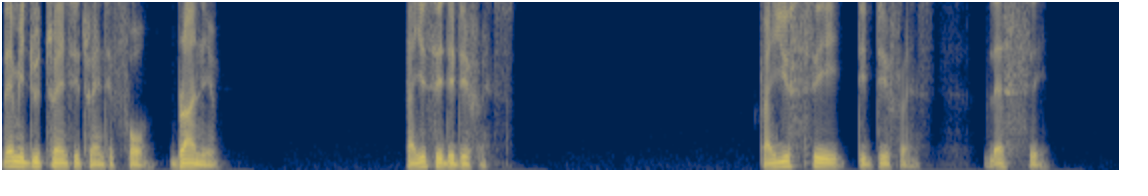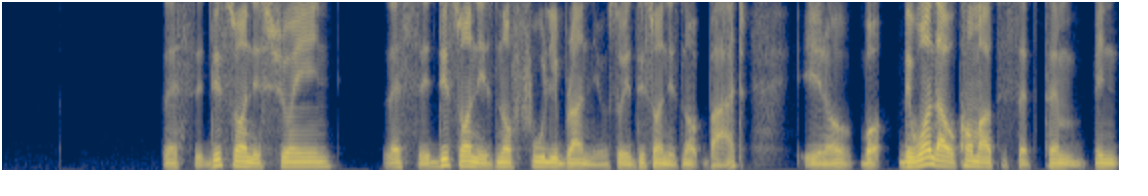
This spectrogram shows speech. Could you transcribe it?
Let me do 2024. Brand new. Can you see the difference? Can you see the difference? Let's see. Let's see. This one is showing, let's see, this one is not fully brand new. So this one is not bad, you know, but the one that will come out in September in,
